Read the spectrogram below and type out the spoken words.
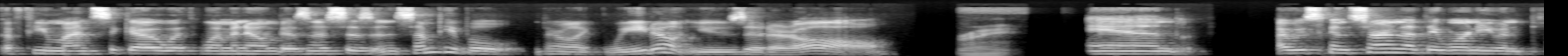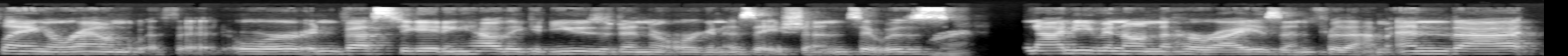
a few months ago with women owned businesses, and some people, they're like, we don't use it at all. right. And I was concerned that they weren't even playing around with it or investigating how they could use it in their organizations. It was Right. not even on the horizon for them. And that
